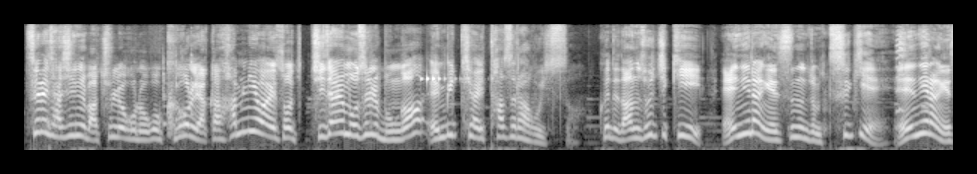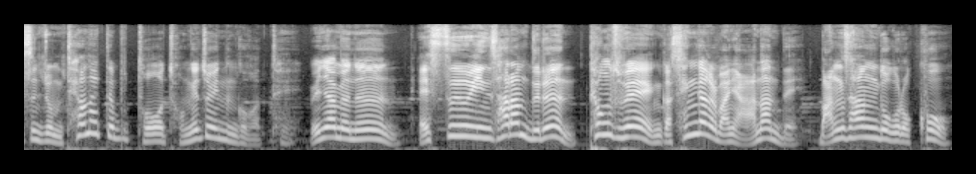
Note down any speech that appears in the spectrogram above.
틀에 자신을 맞추려고 그러고 그걸 약간 합리화해서 지 잘못을 뭔가 MBTI 탓을 하고 있어. 근데 나는 솔직히 N이랑 S는 좀 특이해. N이랑 S는 좀 태어날 때부터 정해져 있는 것 같아. 왜냐면은 S인 사람들은 평소에 그러니까 생각을 많이 안 한대. 망상도 그렇고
